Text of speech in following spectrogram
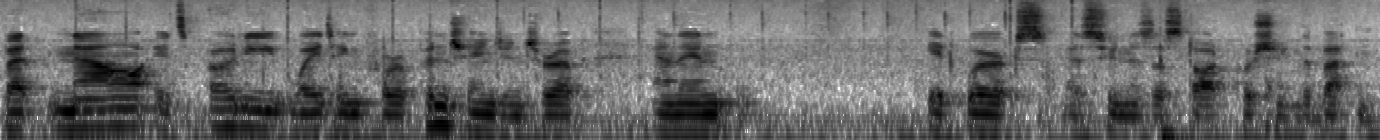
but now it's only waiting for a pin change interrupt and then it works as soon as I start pushing the button.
